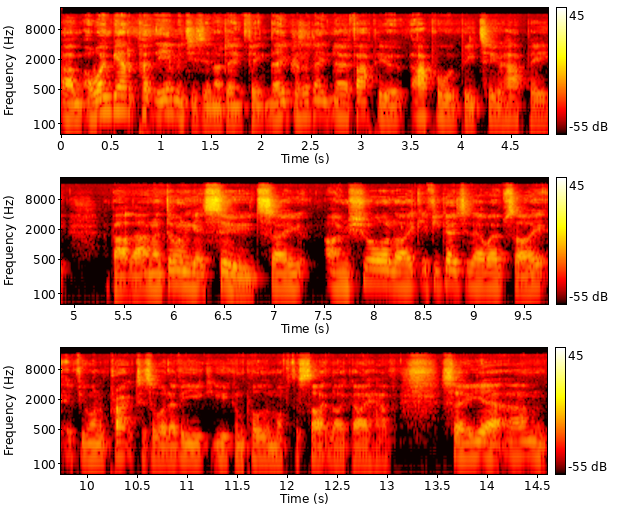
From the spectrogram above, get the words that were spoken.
Um, I won't be able to put the images in, I don't think, though, because I don't know if Apple Apple would be too happy about that, and I don't want to get sued. So I'm sure, like, if you go to their website, if you want to practice or whatever, you you can pull them off the site like I have. So yeah, um,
